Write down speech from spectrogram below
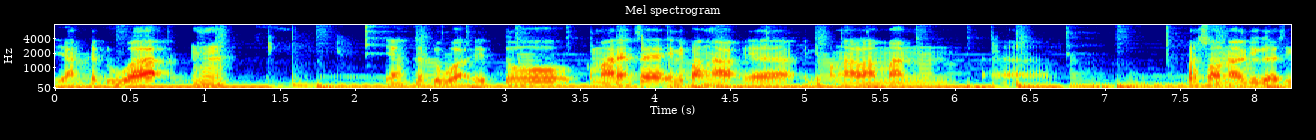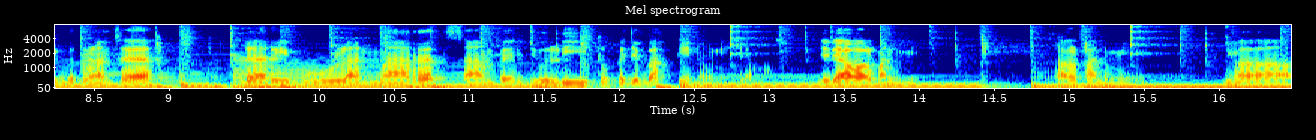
yang kedua yang kedua itu kemarin saya ini pengal ya, ini pengalaman uh, personal juga sih kebetulan. Saya dari bulan Maret sampai Juli itu kejebak di Indonesia mas. Jadi awal pandemi awal pandemi Uh,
